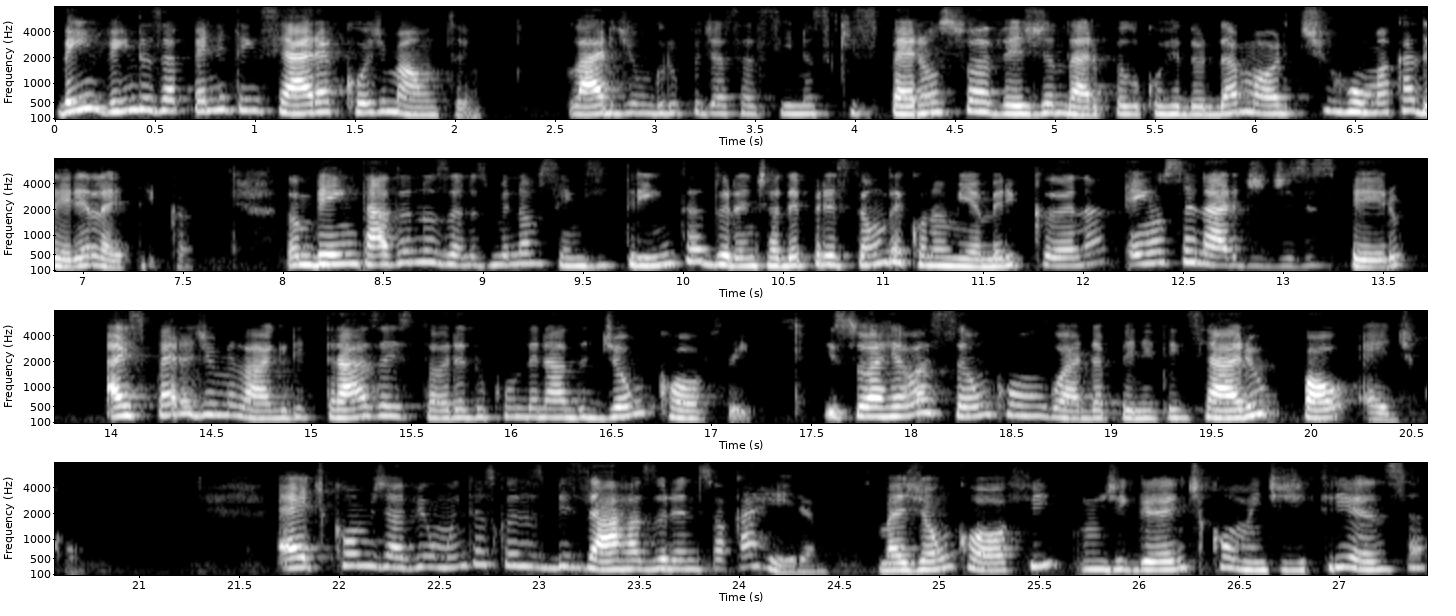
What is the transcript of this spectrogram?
Bem-vindos à penitenciária Code Mountain, lar de um grupo de assassinos que esperam sua vez de andar pelo corredor da morte rumo à cadeira elétrica. Ambientado nos anos 1930, durante a depressão da economia americana, em um cenário de desespero, a Espera de um Milagre traz a história do condenado John Coffrey e sua relação com o guarda penitenciário Paul Edcombe. Edcombe já viu muitas coisas bizarras durante sua carreira, mas John Coffey, um gigante com mente de criança,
